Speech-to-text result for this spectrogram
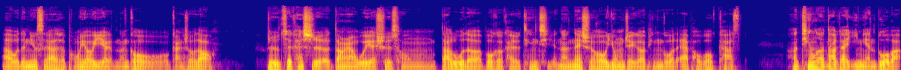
啊，我的 newsletter 朋友也能够感受到。是最开始，当然我也是从大陆的播客开始听起。那那时候用这个苹果的 Apple Podcast。啊，听了大概一年多吧，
